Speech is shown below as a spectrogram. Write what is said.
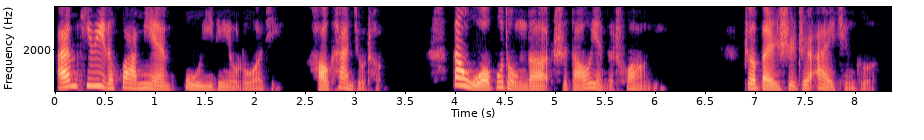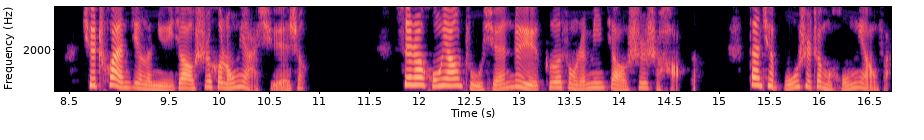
，MTV 的画面不一定有逻辑，好看就成。但我不懂的是导演的创意。这本是支爱情歌，却串进了女教师和聋哑学生。虽然弘扬主旋律、歌颂人民教师是好的，但却不是这么弘扬法。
